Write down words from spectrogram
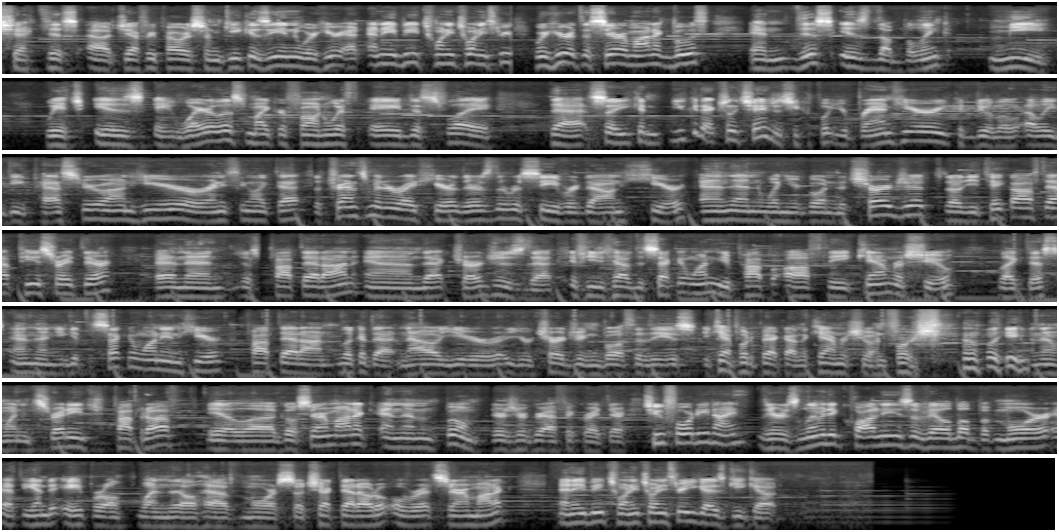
Check this out. Jeffrey Powers from Geekazine. We're here at NAB 2023. We're here at the Saramonic booth, and this is the Blink Me, which is a wireless microphone with a display that so you can you could actually change this. You could put your brand here. You could do a little LED pass through on here or anything like that. The transmitter right here. There's the receiver down here, and then when you're going to charge it, so you take off that piece right there and then just pop that on and that charges that. If you have the second one, you pop off the camera shoe like this and then you get the second one in here pop that on. Look at that. Now you're you're charging both of these. You can't put it back on the camera shoe unfortunately. And then when it's ready pop it off. It'll uh, go Saramonic and then boom there's your graphic right there. 249 there's limited quantities available but more at the end of april when they'll have more. So check that out over at Saramonic nab 2023 you guys geek out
